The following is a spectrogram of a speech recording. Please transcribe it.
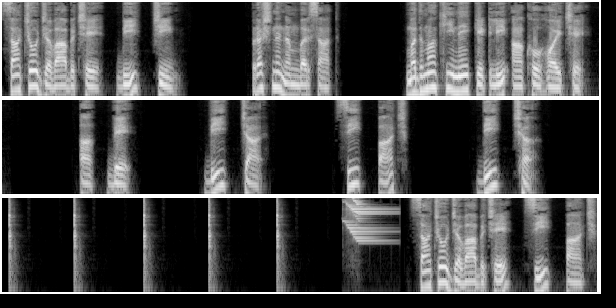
સાચો જવાબ છે બી ચીન પ્રશ્ન નંબર સાત મધમાખીને કેટલી આંખો હોય છે અ બે બી ચાર સી પાંચ ડી છ સાચો જવાબ છે સી પાંચ.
